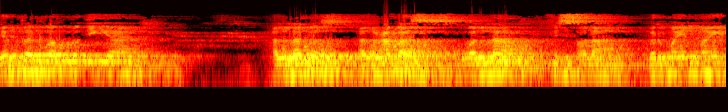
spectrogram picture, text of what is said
yang ke-23 al-labas al-abas walla fi salat. Bermain-main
